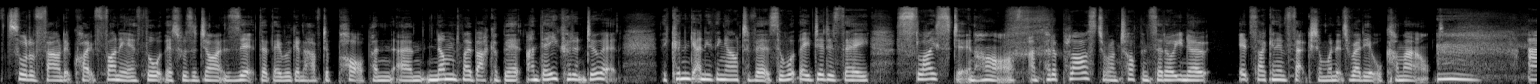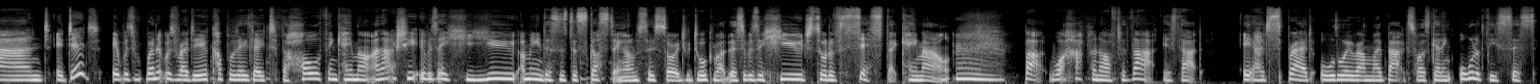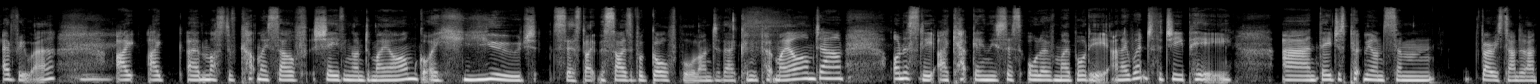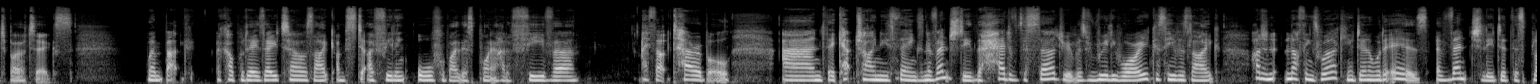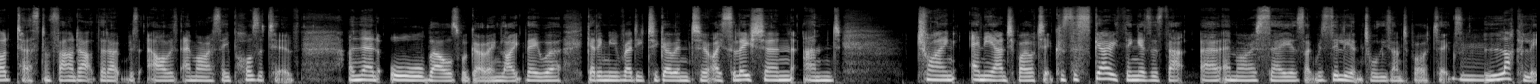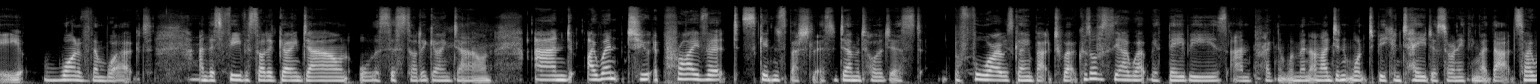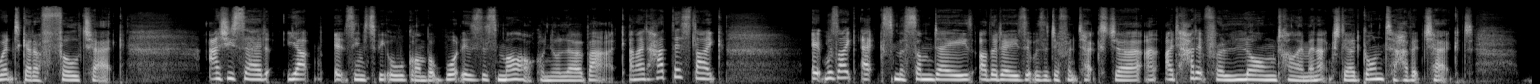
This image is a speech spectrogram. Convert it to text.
sort of found it quite funny and thought this was a giant zit that they were going to have to pop and um, numbed my back a bit and they couldn't do it. They couldn't get anything out of it. So what they did is they sliced it in half and put a plaster on top and said, oh, you know, it's like an infection. When it's ready, it will come out. And it did. It was when it was ready, a couple of days later, the whole thing came out. And actually, it was a huge, I mean, this is disgusting. I'm so sorry to be talking about this. It was a huge sort of cyst that came out. Mm. But what happened after that is that it had spread all the way around my back. So I was getting all of these cysts everywhere. Mm. I, I uh, must have cut myself shaving under my arm, got a huge cyst, like the size of a golf ball under there. Couldn't put my arm down. Honestly, I kept getting these cysts all over my body. And I went to the GP and they just put me on some very standard antibiotics. Went back a couple of days later. I was like, I'm still, I'm feeling awful by this point. I had a fever. I felt terrible. And they kept trying new things. And eventually, the head of the surgery was really worried because he was like, I don't, nothing's working. I don't know what it is. Eventually, did this blood test and found out that I was, I was MRSA positive. And then all bells were going. Like they were getting me ready to go into isolation and trying any antibiotic because the scary thing is is that uh, MRSA is like resilient to all these antibiotics. Mm. Luckily, one of them worked, mm. and this fever started going down, all the cysts started going down, and I went to a private skin specialist, a dermatologist, before I was going back to work because obviously I work with babies and pregnant women, and I didn't want to be contagious or anything like that. So I went to get a full check. And she said, Yep, it seems to be all gone, but what is this mark on your lower back? And I'd had this like it was like eczema some days, other days it was a different texture. And I'd had it for a long time. And actually, I'd gone to have it checked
